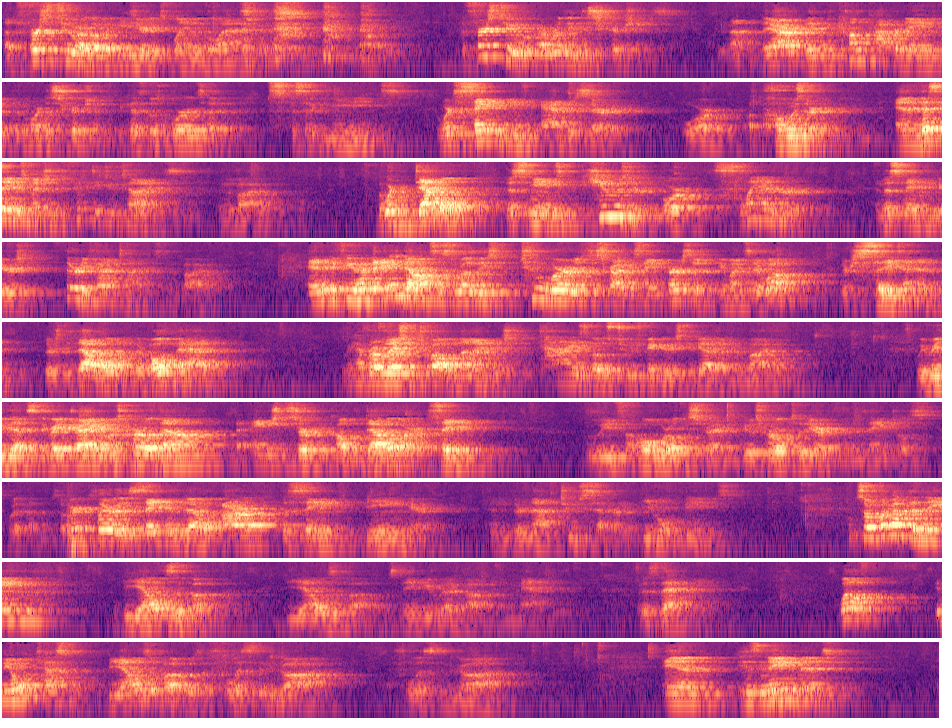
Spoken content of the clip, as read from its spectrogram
Uh, the first two are a little bit easier to explain than the last The first two are really descriptions. Not, they are, they become proper names, but they're more descriptions because those words have specific meanings. The word Satan means adversary or opposer. And this name is mentioned 52 times in the Bible. The word devil, this means accuser or slanderer. And this name appears 35 times. In the Bible. And if you have any doubts as to whether these two words describe the same person, you might say, well, there's Satan and there's the devil, and they're both bad. We have Revelation 12 9, which ties those two figures together in the Bible. We read this The great dragon was hurled down, the ancient serpent called the devil, or Satan, who leads the whole world astray. He was hurled to the earth, and his angels with him. So, very clearly, Satan and the devil are the same being here and they're not two separate evil beings. So, what about the name Beelzebub? Beelzebub, this name we read about. What does that mean? Well, in the Old Testament, Beelzebub was a Philistine god. A Philistine god. And his name meant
